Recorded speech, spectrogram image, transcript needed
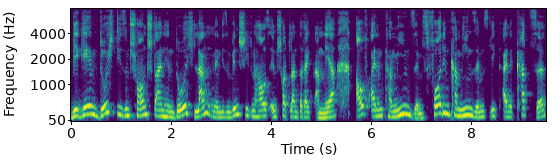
Wir gehen durch diesen Schornstein hindurch, landen in diesem windschiefen Haus in Schottland direkt am Meer auf einem Kaminsims. Vor dem Kaminsims liegt eine Katze,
